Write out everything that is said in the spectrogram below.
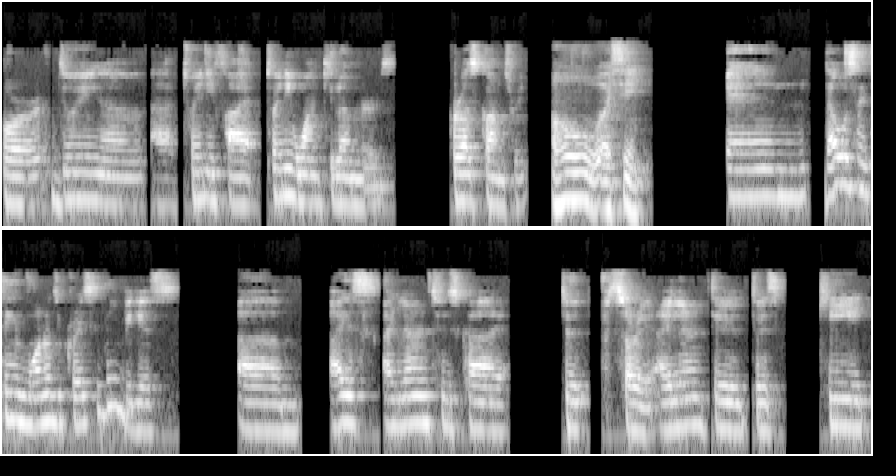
for doing a, a 25, 21 kilometers cross country. Oh, I see. And that was I think one of the crazy things because um, I I learned to ski to sorry I learned to to ski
